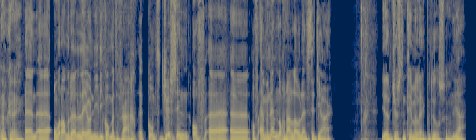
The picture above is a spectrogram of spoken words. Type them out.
Oké. En eh, onder andere Leonie die komt met de vraag: komt Justin of, eh, eh, of Eminem nog naar Lowlands dit jaar? Ja, Justin Timberlake bedoel ze. Ja,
